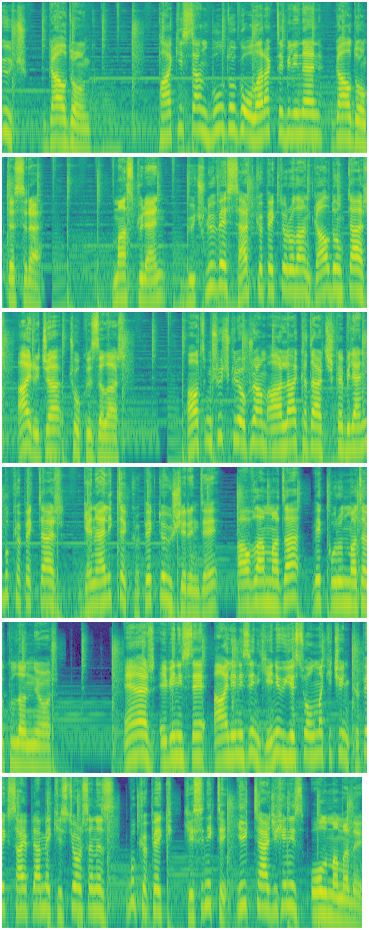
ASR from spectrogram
Üç, Galdong Pakistan Bulldog'u olarak da bilinen Galdong'da sıra. Maskülen, güçlü ve sert köpekler olan Galdonglar ayrıca çok hızlılar. 63 kilogram ağırlığa kadar çıkabilen bu köpekler genellikle köpek dövüşlerinde, avlanmada ve korunmada kullanılıyor. Eğer evinizde ailenizin yeni üyesi olmak için köpek sahiplenmek istiyorsanız bu köpek kesinlikle ilk tercihiniz olmamalı.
